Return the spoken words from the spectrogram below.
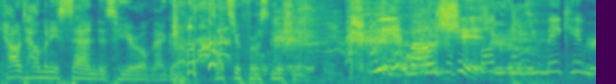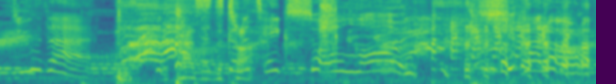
Count how many sand is here, Omega. That's your first mission. found oh, shit. Fuck would you make him do that? passes It's the gonna time. take so long. Shadow,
